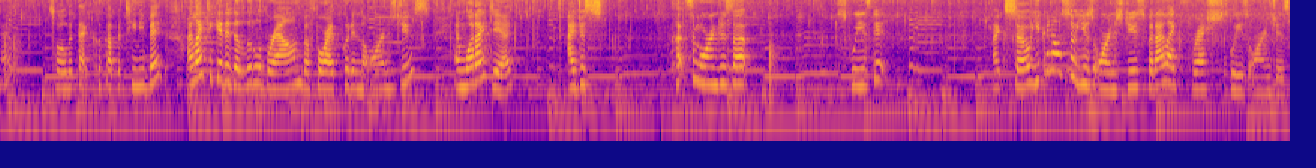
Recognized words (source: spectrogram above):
Okay, so I'll let that cook up a teeny bit. I like to get it a little brown before I put in the orange juice. And what I did, I just cut some oranges up, squeezed it, like so. You can also use orange juice, but I like fresh squeezed oranges.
